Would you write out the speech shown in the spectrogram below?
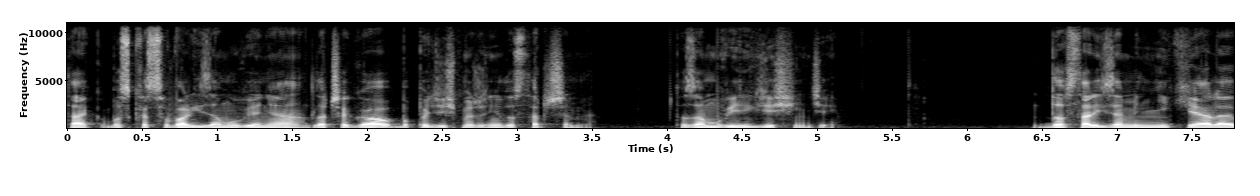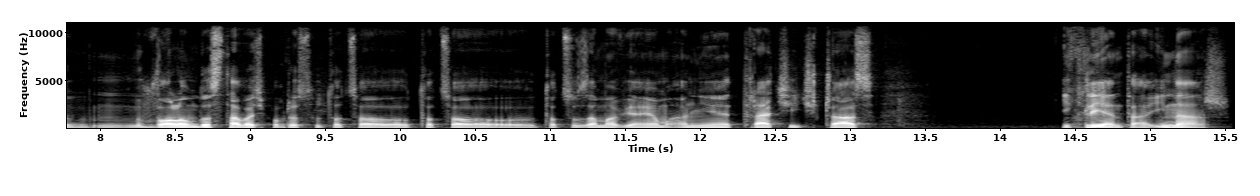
Tak? Bo skasowali zamówienia. Dlaczego? Bo powiedzieliśmy, że nie dostarczymy to zamówili gdzieś indziej. Dostali zamienniki, ale wolą dostawać po prostu to, co, to, co, to, co zamawiają, a nie tracić czas i klienta, i nasz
